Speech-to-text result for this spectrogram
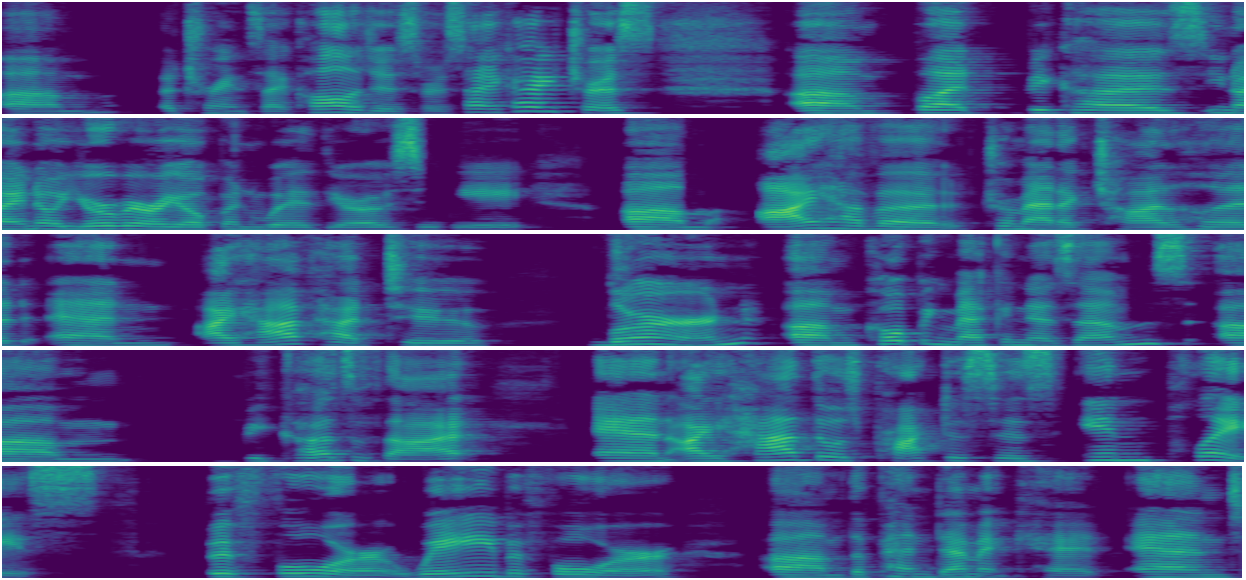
um, a trained psychologist or psychiatrist, um, but because you know I know you're very open with your OCD um, I have a traumatic childhood and I have had to learn um, coping mechanisms um, because of that. And I had those practices in place before, way before um, the pandemic hit. And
